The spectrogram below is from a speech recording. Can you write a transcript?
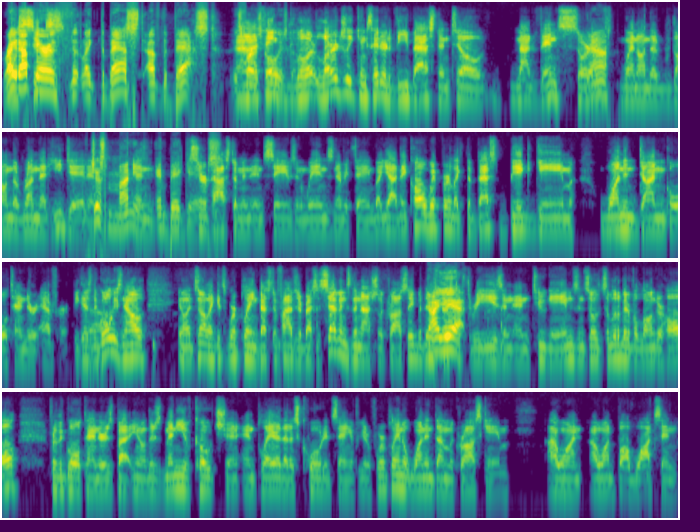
right up there six- is the, like the best of the best as And far uh, I as goalies go. lar- largely considered the best until Matt Vinc sort Yeah. of went on the on the run that he did. And, Just money and in big games. surpassed him in, in saves and wins and everything. But yeah, they call Whipper like the best big game one and done goaltender ever because the goalies now, you know, it's not like it's we're playing best of fives or best of sevens in the National Lacrosse League, but there's Not best yet. of threes and, and two games, and so it's a little bit of a longer haul for the goaltenders. But you know, there's many of coach and, and player that is quoted saying if, we, if we're playing a one and done lacrosse game, I want I want Bob Watson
